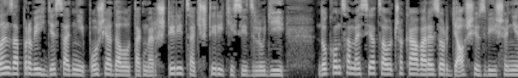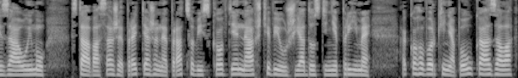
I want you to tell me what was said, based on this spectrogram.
len za prvých 10 dní požiadalo takmer 44 tisíc ľudí. Do konca mesiaca očakáva rezort ďalšie zvýšenie záujmu. Stáva sa, že preťažené pracovisko v deň návštevy už žiadosť nepríjme. Ako hovorkyňa poukázala,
